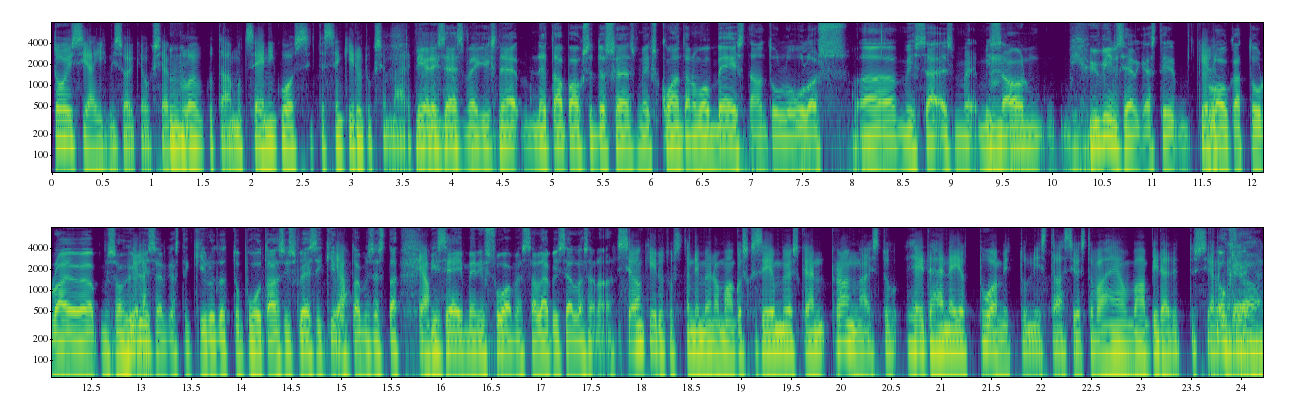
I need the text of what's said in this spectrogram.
toisia ihmisoikeuksia, kun mm. loukutaan, mutta se ei niin kuin ole sitten sen kidutuksen Niin määritelmä. eli se esimerkiksi ne, ne tapaukset, joissa esimerkiksi Guantanamo Baysta on tullut ulos, äh, missä, missä Mm. on hyvin selkeästi Kyllä. Loukattu rajoja, missä on hyvin Kyllä. selkeästi kidutettu, puhutaan siis vesikiduttamisesta, Joo. niin se ei meni Suomessa läpi sellaisenaan. Se on kidutusta nimenomaan, koska se ei ole myöskään rangaistu. Heitähän ei ole tuomittu niistä asioista, vaan he on vaan pidätetty siellä Okei, Joo, joo,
